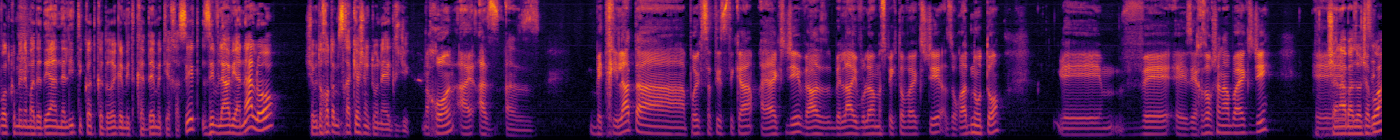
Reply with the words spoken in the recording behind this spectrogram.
ועוד כל מיני מדדי אנליטיקות כדורגל מתקדמת יחסית? זיו להבי ענה לו שבדוחות המשחק יש נתוני XG. נכון, אז, אז בתחילת הפרויקט סטטיסטיקה היה XG, ואז ב live הוא לא היה מספיק טוב ה-XG, אז הורדנו אותו, אה, וזה יחזור שנה הבאה XG. שנה הבאה זה עוד שבוע?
